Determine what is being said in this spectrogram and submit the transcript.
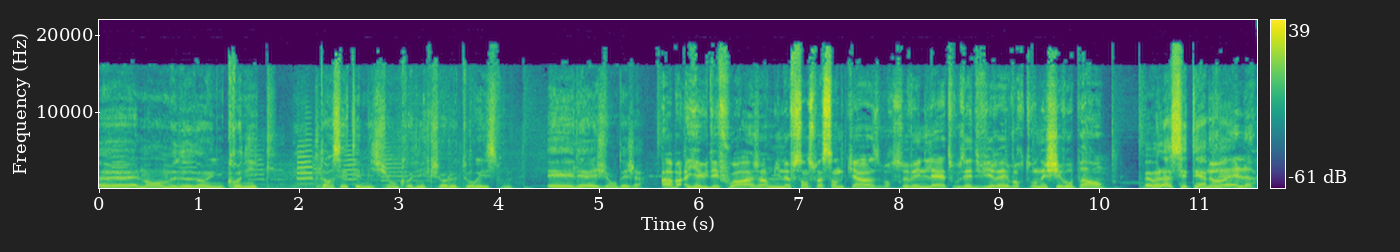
Euh, elle m'a en me donnant une chronique dans cette émission, chronique sur le tourisme et les régions déjà. Ah bah, il y a eu des foirages, hein, 1975. Vous recevez une lettre, vous êtes viré, vous retournez chez vos parents. Ben voilà, c'était après. Noël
